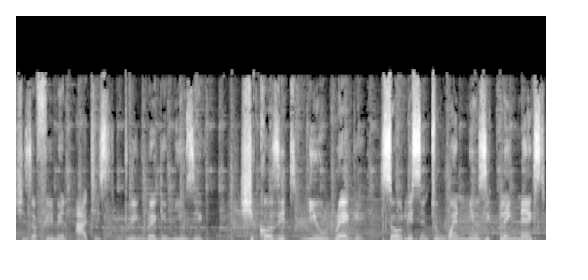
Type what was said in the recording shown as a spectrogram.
She's a female artist doing reggae music. She calls it new reggae. So listen to When Music playing next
